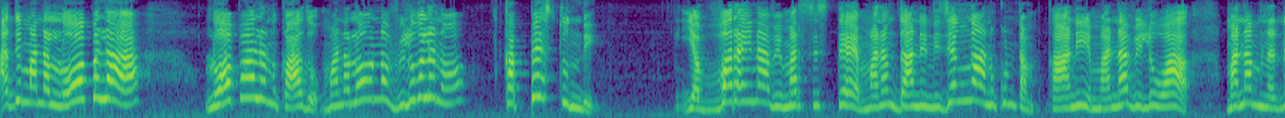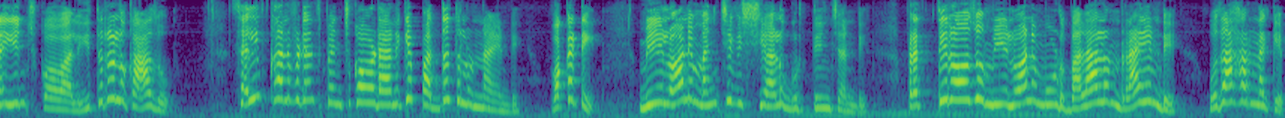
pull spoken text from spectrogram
అది మన లోపల లోపాలను కాదు మనలో ఉన్న విలువలను కప్పేస్తుంది. ఎవరైనా విమర్శిస్తే మనం దాన్ని నిజంగా అనుకుంటాం. కానీ మన విలువ మనం నిర్ణయించుకోవాలి. ఇతరులు కాదు. సెల్ఫ్ కాన్ఫిడెన్స్ పెంచుకోవడానికి పద్ధతులు ఉన్నాయండి ఒకటి మీలోని మంచి విషయాలు గుర్తించండి. ప్రతిరోజు మీలోని మూడు బలాలను రాయండి. ఉదాహరణకి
